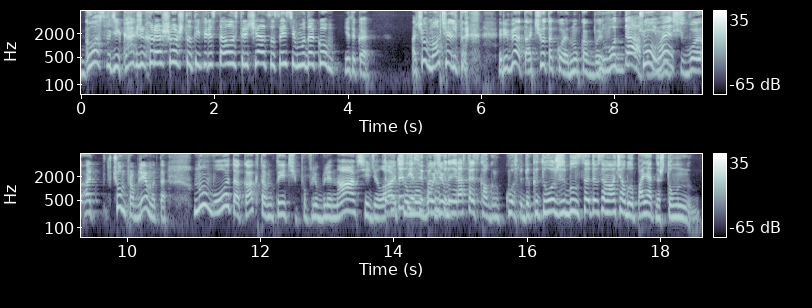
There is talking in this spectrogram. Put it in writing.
Господи, как же хорошо, что ты перестала встречаться с этим мудаком. Я такая, а что молчали-то? Ребята, а что такое? Ну, как бы... Ну, вот да, чё, понимаешь? В, а в чем проблема-то? Ну, вот, а как там ты, типа, влюблена, все дела, так вот это своей будем... подруге, когда не расстались, сказала, говорю, господи, так это уже было с этого самого начала было понятно, что он...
